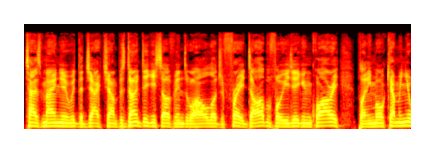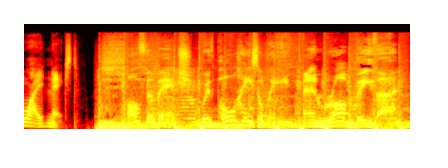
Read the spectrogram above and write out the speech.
Tasmania with the Jack Jumpers. Don't dig yourself into a whole lot of free dial before you dig inquiry. Plenty more coming your way next. Off the bench with Paul Hasleby and Rob Beaver.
